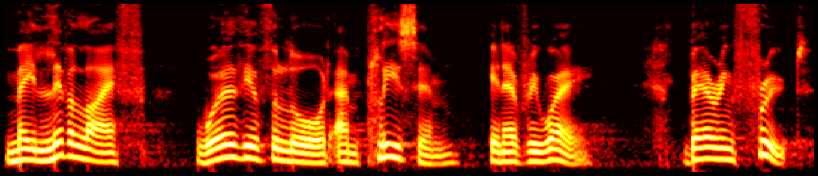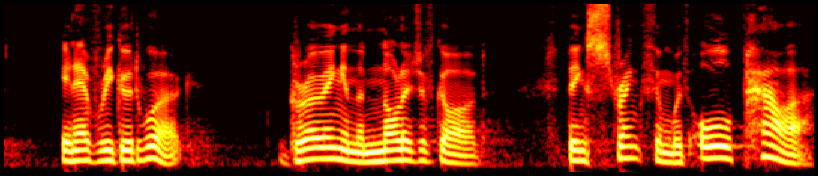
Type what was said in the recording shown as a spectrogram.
may live a life worthy of the Lord and please Him in every way, bearing fruit in every good work, growing in the knowledge of God, being strengthened with all power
